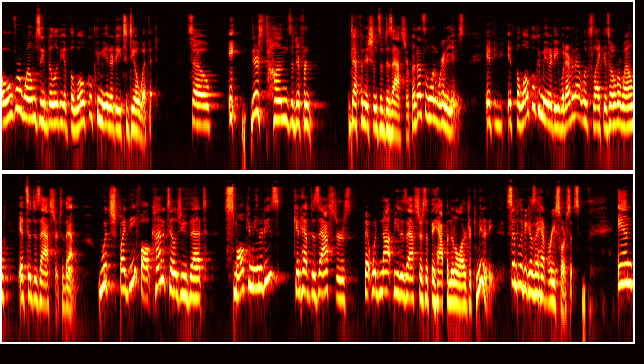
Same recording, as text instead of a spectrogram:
overwhelms the ability of the local community to deal with it. So it, there's tons of different definitions of disaster, but that's the one we're going to use. If, you, if the local community, whatever that looks like, is overwhelmed, it's a disaster to them, which by default kind of tells you that small communities can have disasters that would not be disasters if they happened in a larger community, simply because they have resources. And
